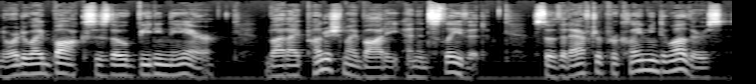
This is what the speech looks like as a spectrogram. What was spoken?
nor do I box as though beating the air, but I punish my body and enslave it, so that after proclaiming to others,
